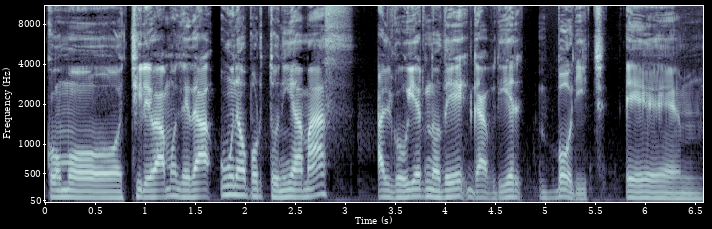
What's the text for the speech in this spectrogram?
como Chile Vamos le da una oportunidad más al gobierno de Gabriel Boric. Em,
